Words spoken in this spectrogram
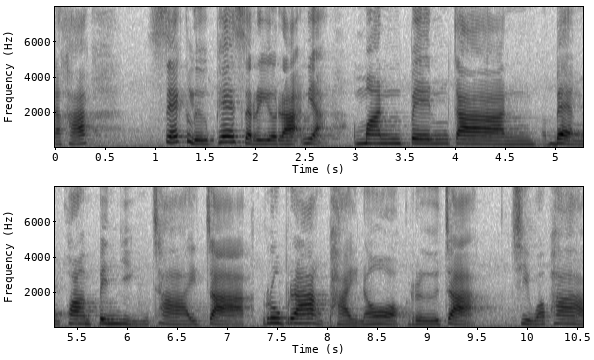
นะคะเซ็กหรือเพศสรีระเนี่ยมันเป็นการแบ่งความเป็นหญิงชายจากรูปร่างภายนอกหรือจากชีวภาพ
